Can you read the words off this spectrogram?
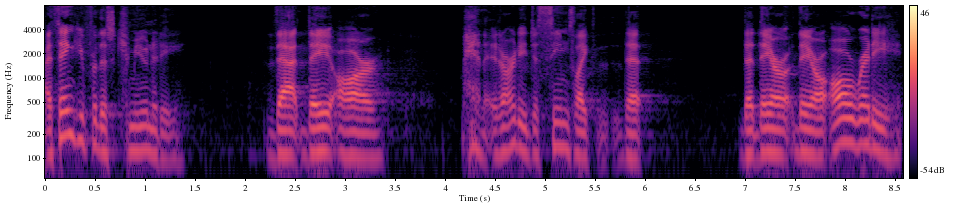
I thank you for this community that they are, man, it already just seems like that, that they, are, they are already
